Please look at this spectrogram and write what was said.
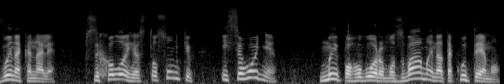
Ви на каналі Психологія стосунків. І сьогодні ми поговоримо з вами на таку тему:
